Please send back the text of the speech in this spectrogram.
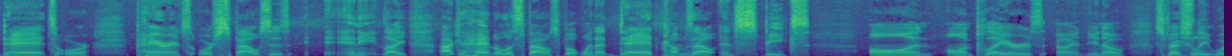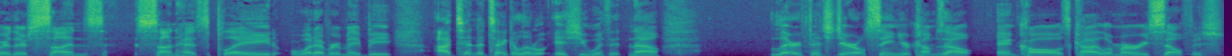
dads or parents or spouses. Any like I can handle a spouse, but when a dad comes out and speaks on on players, uh, you know, especially where their sons son has played or whatever it may be, I tend to take a little issue with it. Now, Larry Fitzgerald Sr. comes out and calls Kyler Murray selfish.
